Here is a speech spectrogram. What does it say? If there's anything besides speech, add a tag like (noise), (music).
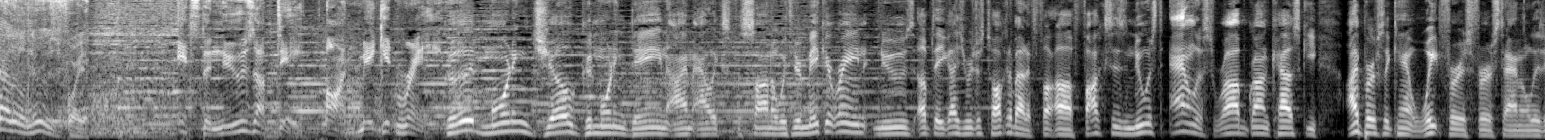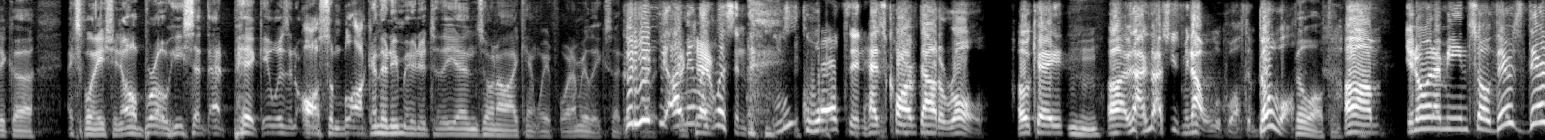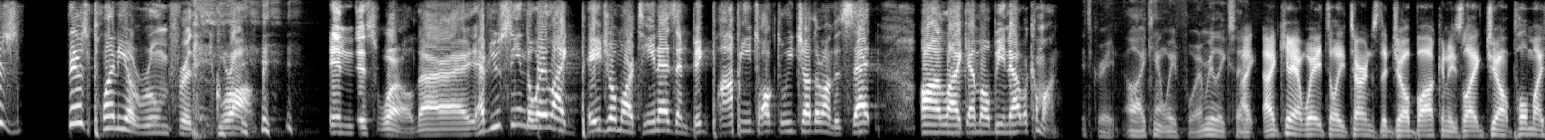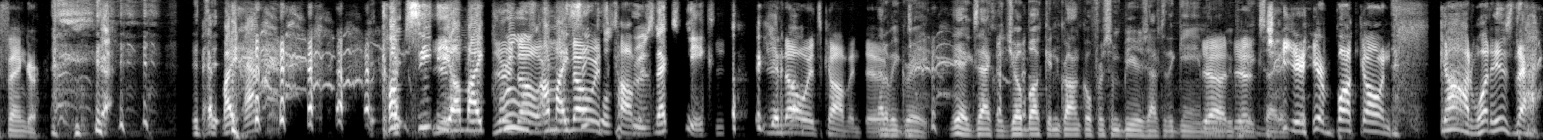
Got a little news for you. It's the news update on Make It Rain. Good morning, Joe. Good morning, Dane. I'm Alex Fasano with your Make It Rain news update. Guys, you were just talking about it. Fo- Uh, Fox's newest analyst, Rob Gronkowski. I personally can't wait for his first analytic uh, explanation. Oh, bro, he set that pick. It was an awesome block, and then he made it to the end zone. Oh, I can't wait for it. I'm really excited. Could he be? I, mean, like, listen, (laughs) Luke Walton has carved out a role. Okay, Mhm. uh, not- (laughs) not- excuse me, not Luke Walton, Bill Walton. Bill Walton. Um, you know what I mean? So there's there's there's plenty of room for Gronk (laughs) in this world. All right. Have you seen the way like Pedro Martinez and Big Papi talk to each other on the set on like MLB Network? Come on. It's great. Oh, I can't wait for it. I'm really excited. I, I can't wait till he turns to Joe Buck and he's like, Joe, pull my finger. (laughs) (laughs) It's, That it- might happen. (laughs) Come see me on my you cruise know- on my you know singles cruise next week. You (laughs) know it's coming, dude. that'll be great. Yeah, exactly. Joe (laughs) Buck and Gronk go for some beers after the game. yeah, That'll be pretty yeah. exciting. You hear Buck going, God, what is that?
